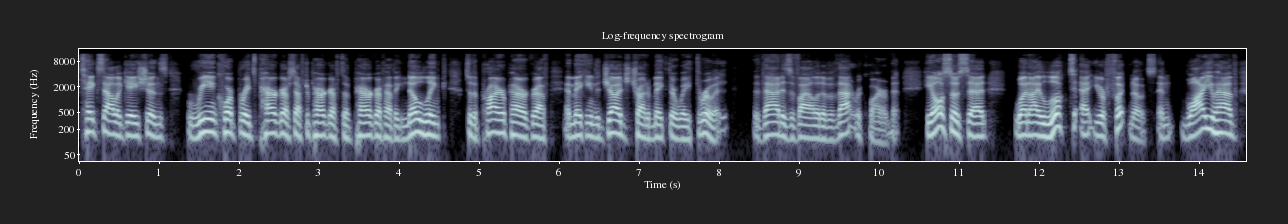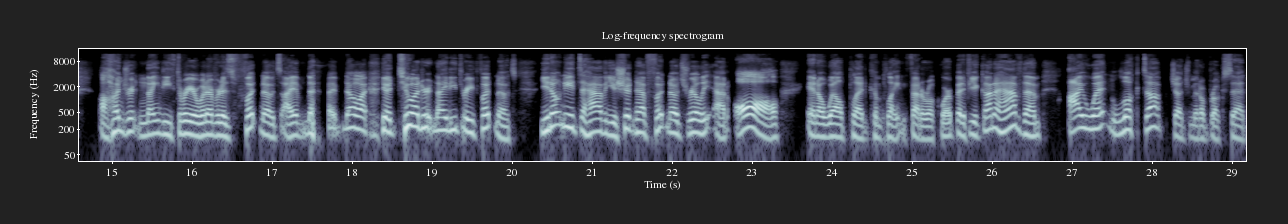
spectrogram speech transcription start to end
takes allegations, reincorporates paragraphs after paragraph to paragraph having no link to the prior paragraph and making the judge try to make their way through it. That is a violative of that requirement. He also said, when I looked at your footnotes and why you have 193 or whatever it is footnotes, I have no, I have no you had 293 footnotes. You don't need to have, and you shouldn't have footnotes really at all in a well pled complaint in federal court. But if you're going to have them, I went and looked up, Judge Middlebrook said,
